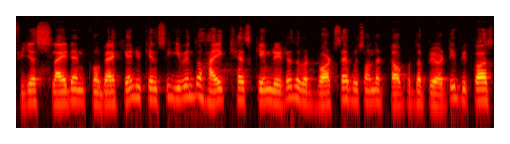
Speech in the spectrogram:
if you just slide and go back here you can see even though hike has came later but whatsapp is on the top of the priority because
